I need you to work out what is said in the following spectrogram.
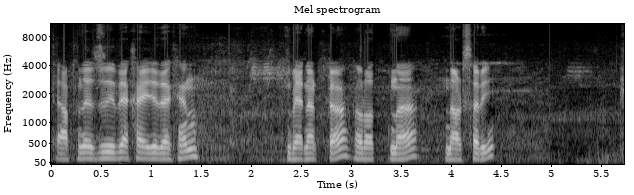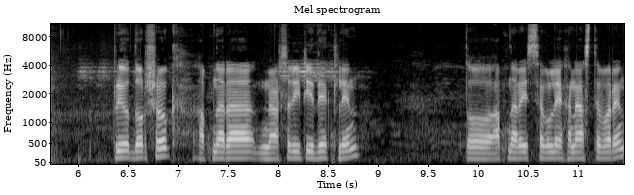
তা আপনাদের যদি দেখাই যে দেখেন ব্যানারটা রত্না নার্সারি। প্রিয় দর্শক আপনারা নার্সারিটি দেখলেন তো আপনারা ইচ্ছা করলে এখানে আসতে পারেন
